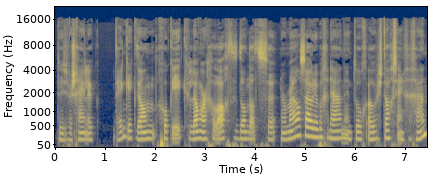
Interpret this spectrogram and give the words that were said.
Dus waarschijnlijk, denk ik dan, gok ik, langer gewacht dan dat ze normaal zouden hebben gedaan en toch overstag zijn gegaan.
